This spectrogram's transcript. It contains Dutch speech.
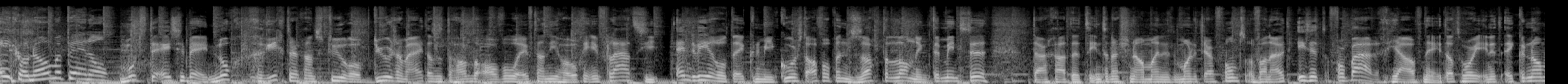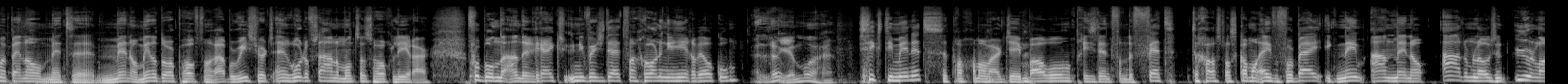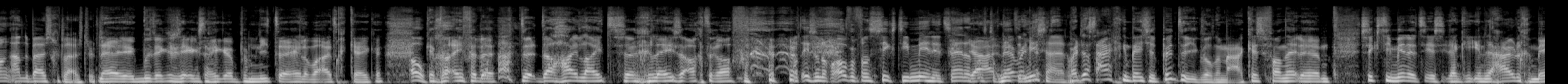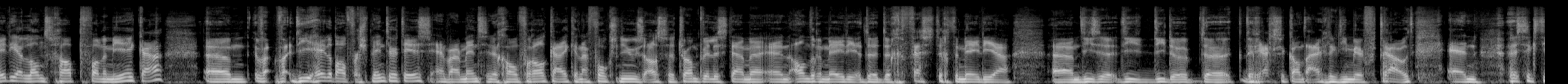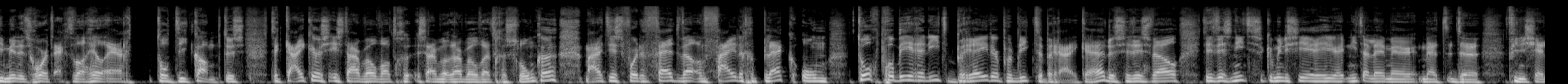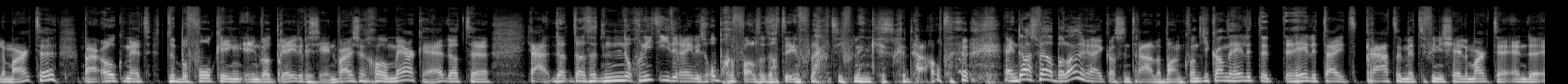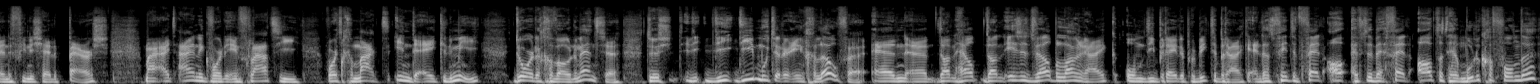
Economenpanel. Moet de ECB nog gerichter gaan sturen op duurzaamheid als het de handen al vol heeft aan die hoge inflatie? En de wereldeconomie koerst af op een zachte landing. Tenminste, daar gaat het Internationaal Monetair Fonds vanuit. Is het voorbarig, ja of nee? Dat hoor je in het Economenpanel met uh, Menno Middeldorp, hoofd van Rabo Research... en Roelof Sanemons als hoogleraar verbonden aan de Rijksuniversiteit van Groningen. Heren, welkom. Goedemorgen. 60 Minutes, het programma waar Jay Powell, president van de Fed, te gast was, kwam al even voorbij. Ik neem aan, Menno, ademloos een uur lang aan de buis gekluisterd. Nee, ik moet eerlijk zeggen, ik heb hem niet uh, helemaal uitgekeken. Oh. Ik heb wel even de, de, de highlights uh, gelezen achteraf. Wat is er nog over van 60 Minutes? Hè? Dat ja, was toch niet te mis eigenlijk? Maar dat is eigenlijk een beetje het punt dat ik wilde maken. Is van, uh, 60 Minutes is denk ik in het huidige medialandschap van Amerika... Um, die helemaal versplinterd is... en waar mensen gewoon vooral kijken naar Fox News... als ze Trump willen stemmen en andere media, de, de gevestigde media... Um, die, ze, die, die de, de, de rechtse kant eigenlijk niet meer vertrouwt. En 60 Minutes hoort echt wel heel erg tot die kamp. Dus de kijkers is daar wel wat, zijn daar wel wat geslonken. Maar het is voor de Fed wel een veilige plek om toch proberen een iets breder publiek te bereiken. Hè? Dus het is wel, dit is niet, ze communiceren hier niet alleen meer met de financiële markten, maar ook met de bevolking in wat bredere zin. Waar ze gewoon merken hè, dat, uh, ja, dat, dat het nog niet iedereen is opgevallen dat de inflatie flink is gedaald. en dat is wel belangrijk als centrale bank. Want je kan de hele, de hele tijd praten met de financiële markten en de, en de financiële pers. Maar uiteindelijk wordt de inflatie wordt gemaakt in de economie door de gewone mensen. Dus die, die, die moeten erin geloven. En uh, dan, helpt, dan is het wel belangrijk om die brede publiek te bereiken. En dat vindt de Fed heeft de Fed altijd heel moeilijk gevonden.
